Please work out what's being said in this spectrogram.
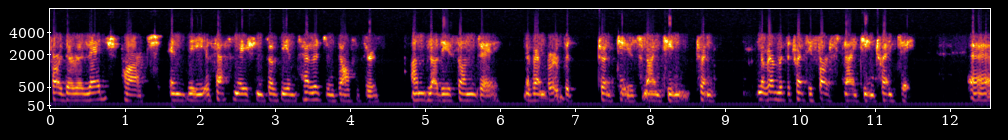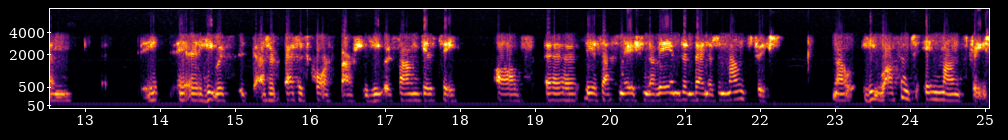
for their alleged part in the assassinations of the intelligence officers on Bloody Sunday, November the 20th, 1920, November the 21st, 1920 um, he, uh, he, was at, a, at, his court martial. He was found guilty of uh, the assassination of Ames and Bennett in Mount Street. Now he wasn't in Mount Street,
